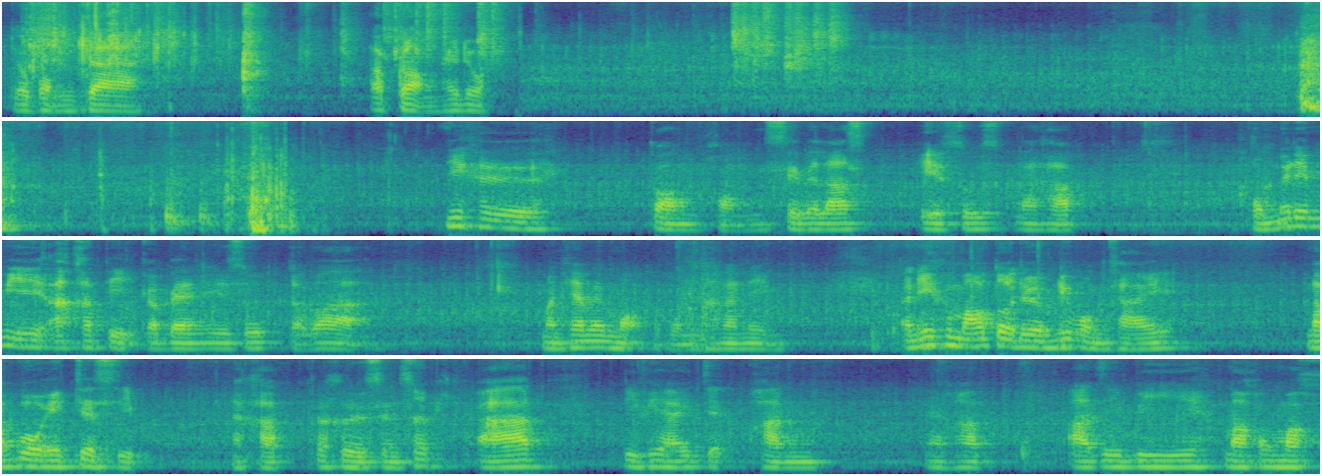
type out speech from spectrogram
เดี๋ยวผมจะเอากล่องให้ดู นี่คือกล่องของ s e v e r u s ASUS นะครับ ผมไม่ได้มีอคติกับแบรนด์ ASUS แต่ว่ามันแค่ไม่เหมาะกับผมเท่านั้นเอง อันนี้คือเมาส์ตัวเดิมที่ผมใช้ n a v o X70 นะครับ ก็คือ Sensor Pic Art DPI 7000 นะครับ RGB มาคงมาโค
